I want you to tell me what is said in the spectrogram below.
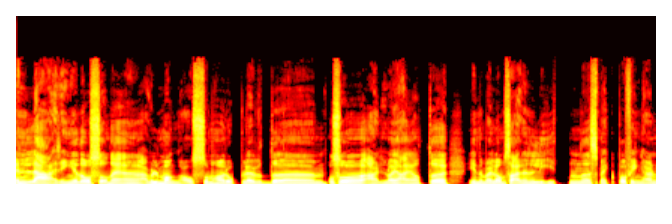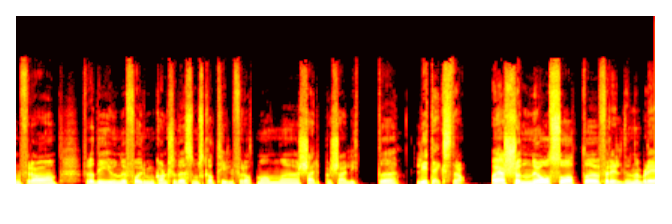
en læring i det også. Det er vel mange av oss som har opplevd, eh, også Erlend og jeg, at eh, innimellom så er det en liten eh, smekk på fingeren fra, fra de i uniform, kanskje det som skal til for at man skjerper seg litt, litt ekstra. Og jeg skjønner jo også at foreldrene ble,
